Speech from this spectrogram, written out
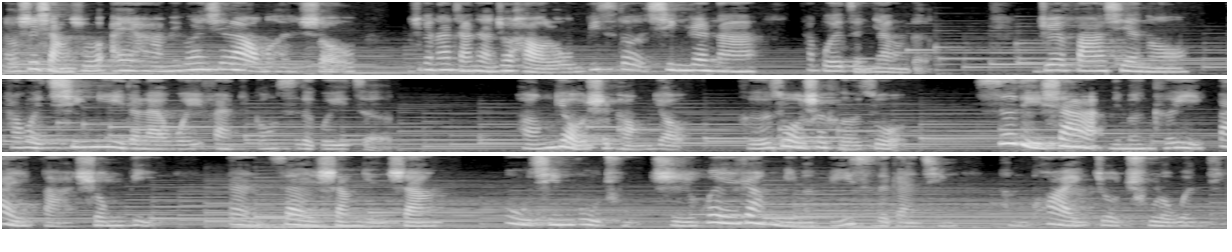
老是想说，哎呀，没关系啦，我们很熟，我就跟他讲讲就好了，我们彼此都很信任啊，他不会怎样的。你就会发现哦，他会轻易的来违反你公司的规则。朋友是朋友，合作是合作，私底下你们可以拜把兄弟，但在商言商，不清不楚，只会让你们彼此的感情很快就出了问题。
